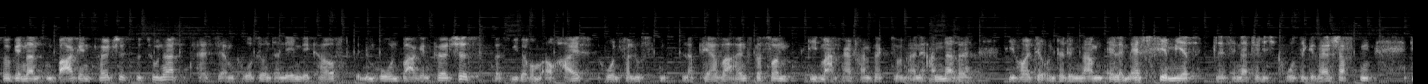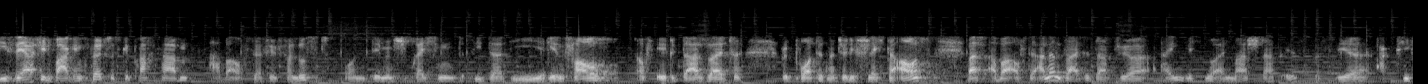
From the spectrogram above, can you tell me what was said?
sogenannten Bargain Purchase zu tun hat. Das heißt, wir haben große Unternehmen gekauft mit einem hohen Bargain Purchase, was wiederum auch heißt hohen Verlusten. La Paire war eins davon, die Magna-Transaktion eine andere, die heute unter dem Namen LMS firmiert. Das sind natürlich große Gesellschaften, die sehr viel Bargain Purchase gebracht haben, aber auch sehr viel Verlust und dementsprechend sieht da die GNV auf EBITDA-Seite reportet natürlich schlechter aus, was aber auf der anderen Seite dafür eigentlich nur ein Maßstab ist, dass wir aktiv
